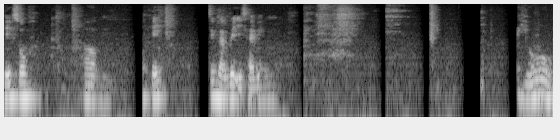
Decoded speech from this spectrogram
Okay, so um okay. Seems that red is having Yo,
